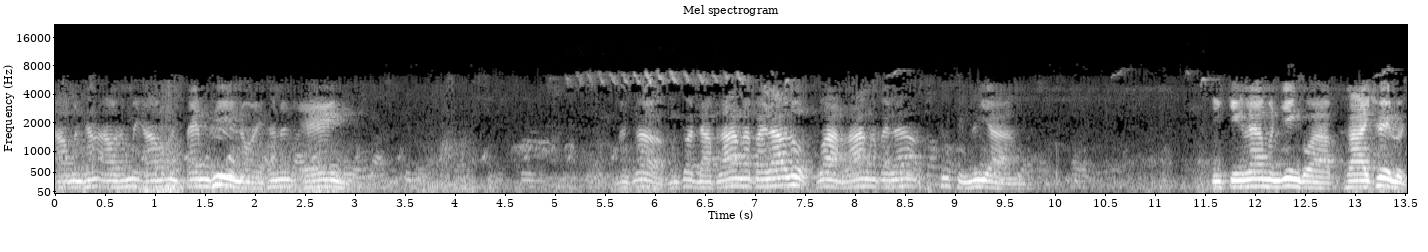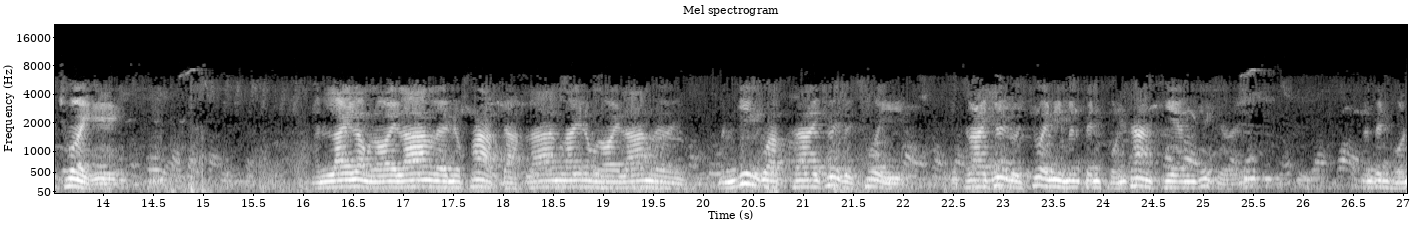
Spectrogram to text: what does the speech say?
เอามันทั้งเอาทั้งไม่เอามันเต็มที่หน่อยเท่านั้นเอง มันก็มันก็ดับล้างกันไปแล้วลูกว่างล้างกันไปแล้วทุกสิ่งทุกอย่าง จริง ๆ แล้วมันยิ่งกว่าคลายช่วยหลุดช่วยอีกมันไล่ร่องรอยล้างเลยในภาพดับล้างไล่ร่องรอยล้างเลย มันยิ่งกว่าคลายช่วยหลุดช่วยอีกคลายช่วยหลุดช่วยนี่มันเป็นผลข้างเคียงเฉยมันเป็นผล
